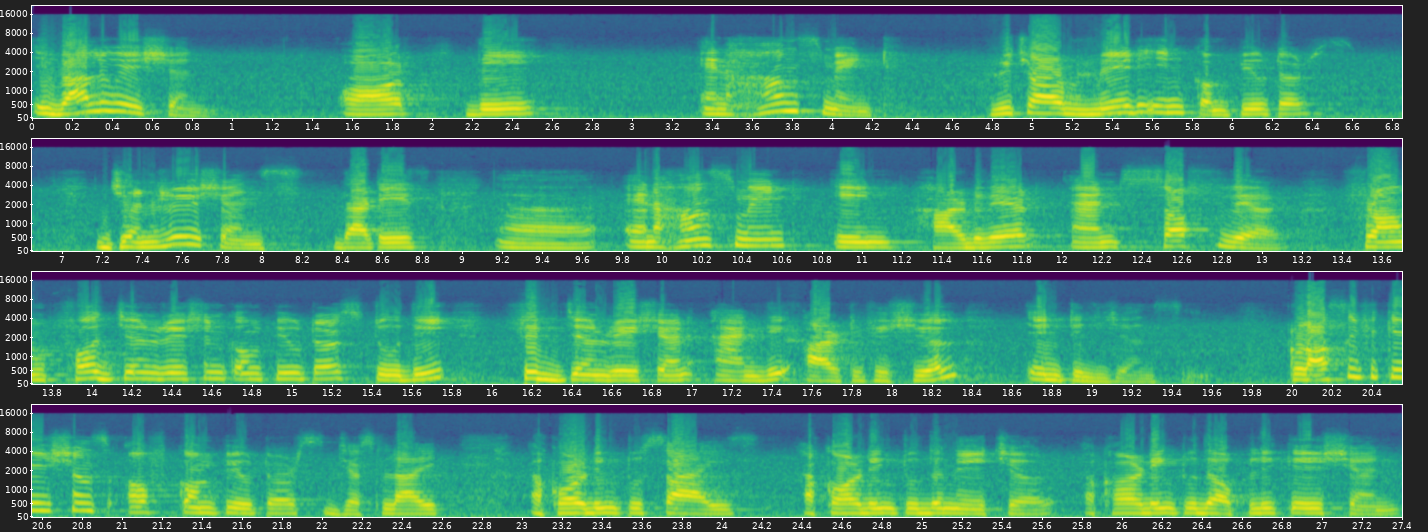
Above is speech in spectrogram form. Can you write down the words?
evaluation or the enhancement which are made in computers, generations that is uh, enhancement in hardware and software from first generation computers to the fifth generation and the artificial intelligence. Classifications of computers just like according to size according to the nature according to the application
